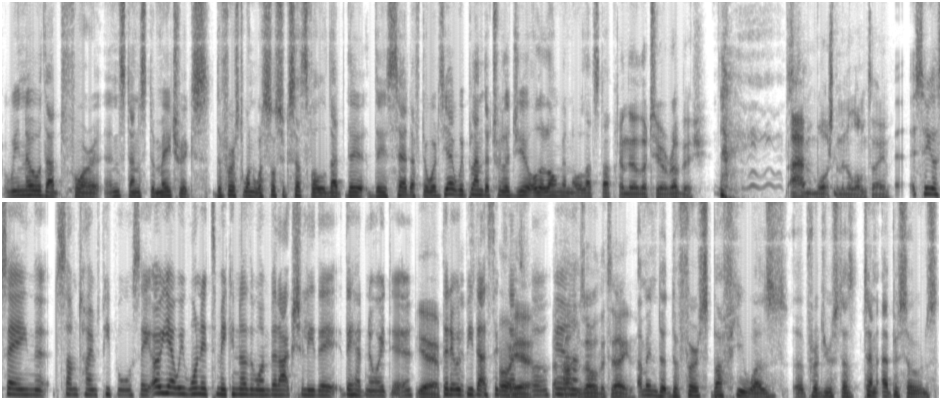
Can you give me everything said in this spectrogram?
we know that, for instance, The Matrix, the first one was so successful that they they said afterwards, "Yeah, we planned the trilogy all along and all that stuff." And the other two are rubbish. I haven't watched them in a long time. So you're saying that sometimes people will say, "Oh yeah, we wanted to make another one, but actually they they had no idea Yeah. that it would be that Oh, yeah. successful." That happens all the time. I mean, the, the first Buffy was uh, produced as 10 episodes,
